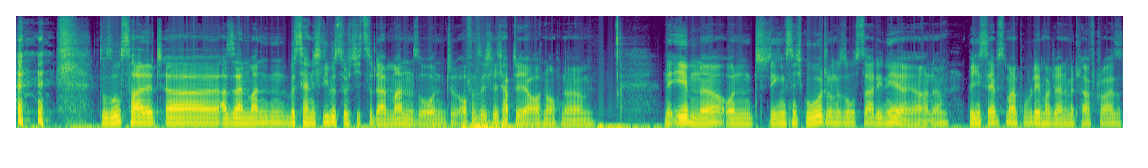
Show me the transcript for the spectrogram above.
du suchst halt, äh, also dein Mann, bist ja nicht liebessüchtig zu deinem Mann, so und offensichtlich habt ihr ja auch noch eine eine Ebene und dir ging es nicht gut und du suchst da die Nähe, ja, ne? Bin ich selbst mein Problem, habe ich eine Midlife-Crisis.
